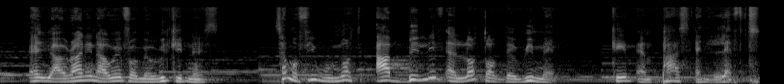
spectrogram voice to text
and you are running away from your wickedness, some of you will not. I believe a lot of the women came and passed and left.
